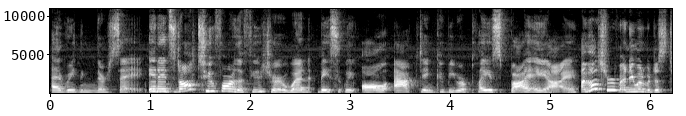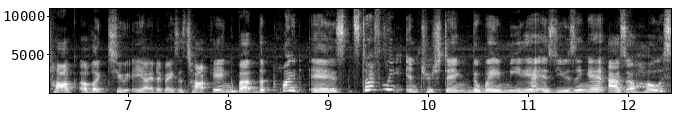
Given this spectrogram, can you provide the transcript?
everything they're saying. And it's not too far in the future when basically all acting could be replaced by AI. I'm not sure if anyone would just talk of like two AI devices talking, but the point is it's definitely interesting the way media is using it as a host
